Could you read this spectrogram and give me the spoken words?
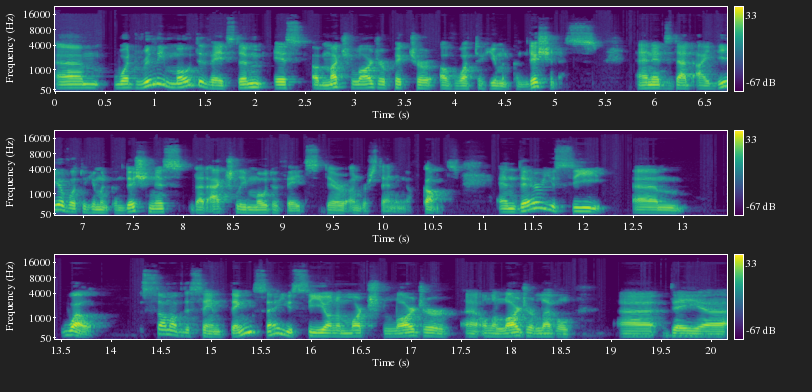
Um, what really motivates them is a much larger picture of what the human condition is. And it's that idea of what the human condition is that actually motivates their understanding of Kant. And there you see, um, well, some of the same things. Eh? You see on a much larger, uh, on a larger level, uh, they uh,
